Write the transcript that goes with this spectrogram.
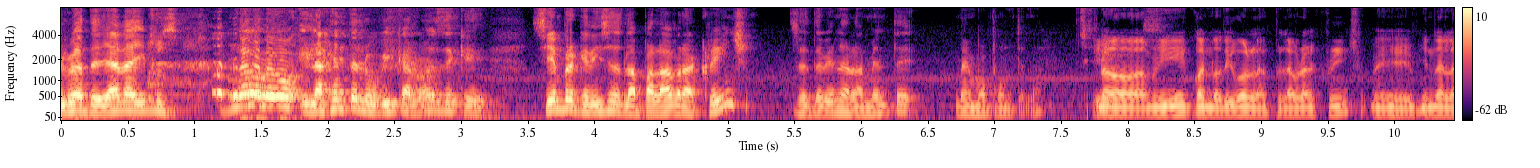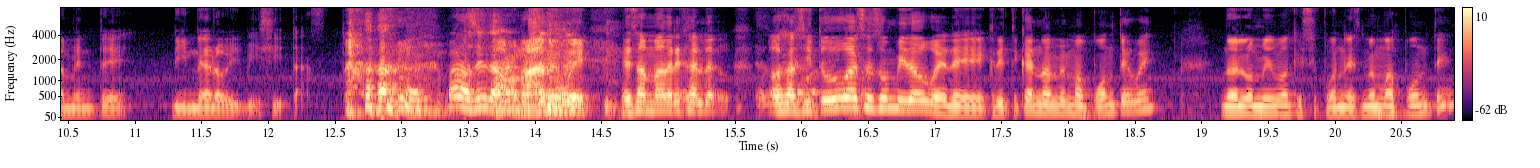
fíjate, ya de ahí, pues, luego, luego, y la gente lo ubica, ¿no? Es de que siempre que dices la palabra cringe, se te viene a la mente Memo Aponte, ¿no? Sí, No, a mí sí. cuando digo la palabra cringe me viene a la mente dinero y visitas. Bueno, sí, también. No porque es muy-. Esa madre jala. O sea, si tú haces un video, güey, de criticando a Memo Aponte, güey, no es lo mismo que si pones Memo Aponte,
